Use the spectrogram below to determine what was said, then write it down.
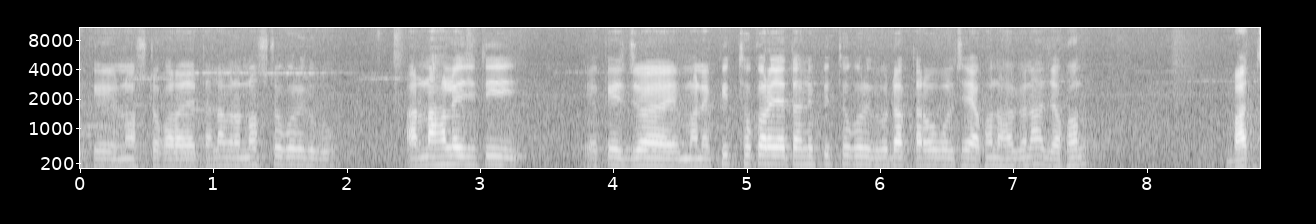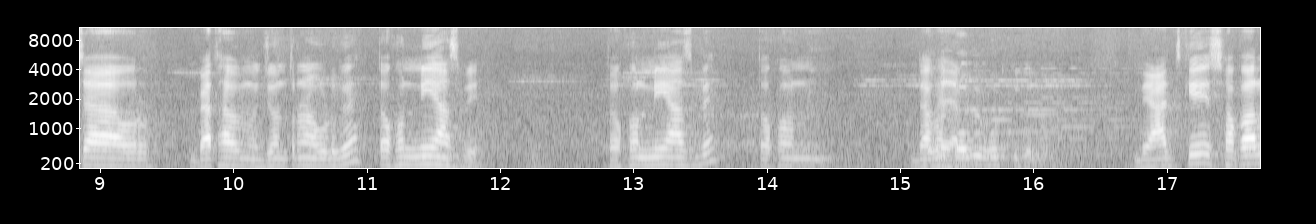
একে নষ্ট করা যায় তাহলে আমরা নষ্ট করে দেবো। আর না হলে যদি একে জয় মানে পৃথক করা যায় তাহলে পৃথক করে দেবো। ডাক্তারবাবু বলছে এখন হবে না। যখন বাচ্চা ওর ব্যথা যন্ত্রণা উঠবে তখন নিয়ে আসবে। তখন নিয়ে আসবে তখন দেখা যাবে। দিয়ে আজকে সকাল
